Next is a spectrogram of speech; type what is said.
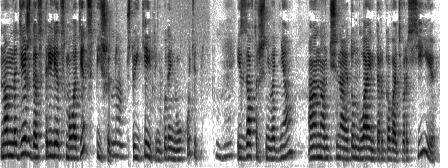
нам Надежда Стрелец молодец пишет, Да. что Икея-то никуда не уходит. И с завтрашнего дня она начинает онлайн торговать в России,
